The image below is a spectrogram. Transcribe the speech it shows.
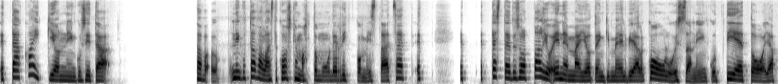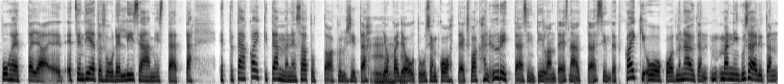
että tämä kaikki on niin kuin sitä tava, niin kuin tavallaan sitä koskemattomuuden rikkomista, että, sä et, et, et, et tästä täytyisi olla paljon enemmän jotenkin meillä vielä kouluissa niin kuin tietoa ja puhetta ja et, et sen tietoisuuden lisäämistä, että että tämä kaikki tämmöinen satuttaa kyllä sitä, Mhm. mm-hmm. joka joutuu sen kohteeksi, vaikka hän yrittää siinä tilanteessa näyttää siltä, että kaikki ok, että mä näytän, mä niin kuin säilytän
